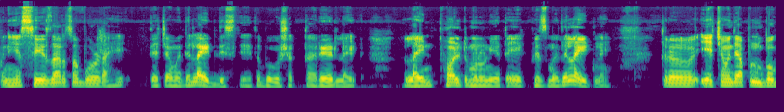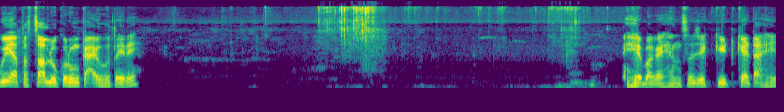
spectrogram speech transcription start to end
पण हे शेजारचा बोर्ड आहे. त्याच्यामध्ये लाइट दिसते. तर बघू शकता रेड लाइट लाईन फॉल्ट म्हणून येते. एक फेजमध्ये लाइट नाही. तर याच्यामध्ये आपण बघूया आता चालू करून काय होतं आहे ते. हे बघा ह्यांचं जे किटकॅट आहे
